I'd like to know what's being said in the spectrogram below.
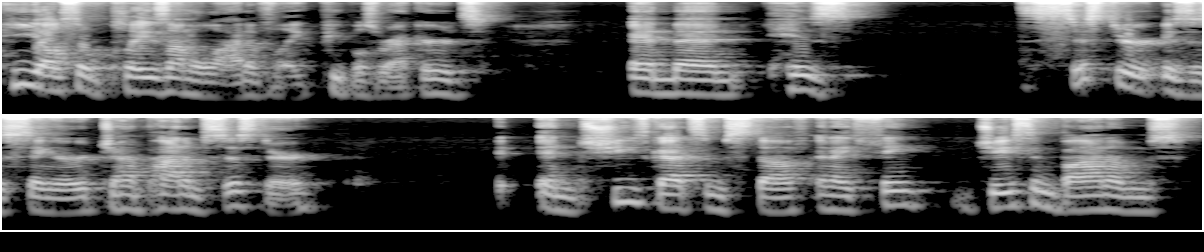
he also plays on a lot of like people's records, and then his sister is a singer, John Bonham's sister, and she's got some stuff, and I think Jason Bonham's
